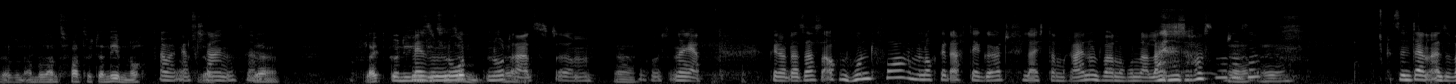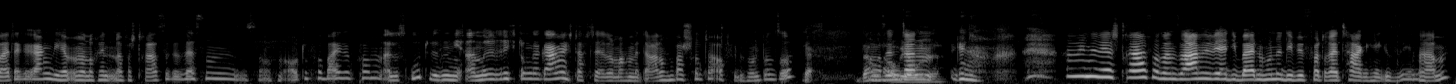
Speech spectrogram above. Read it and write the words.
ja, so ein Ambulanzfahrzeug daneben noch. Aber ein ganz Ja. kleines, ja. Ja. Vielleicht können die Mehr so Not. Notarzt. Ähm, Ja. Naja, genau, da saß auch ein Hund vor. Haben wir noch gedacht, der gehörte vielleicht dann rein und war eine Runde alleine draußen Ja, oder so. ja, ja. Sind dann also weitergegangen. Die haben immer noch hinten auf der Straße gesessen. Es ist auch ein Auto vorbeigekommen. Alles gut. Wir sind in die andere Richtung gegangen. Ich dachte, ja, dann machen wir da noch ein paar Schritte, auch für den Hund und so. ja. Da und sind dann, Hunde. genau, am Ende der Straße. Und dann sahen wir wieder die beiden Hunde, die wir vor drei Tagen hier gesehen haben.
